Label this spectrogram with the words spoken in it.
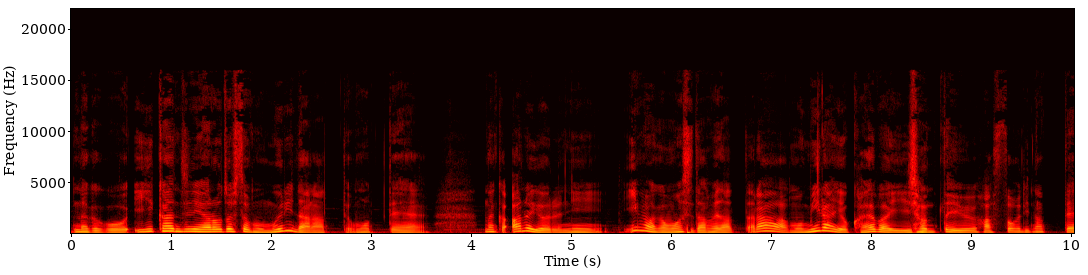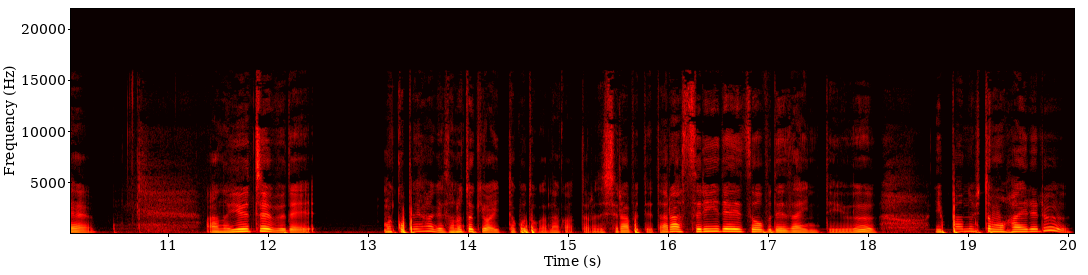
なんかこう、いい感じにやろうとしても無理だなって思って、なんかある夜に、今がもしダメだったら、もう未来を変えばいいじゃんっていう発想になって、あの、YouTube で、まあ、コペンハーゲンその時は行ったことがなかったので調べてたら、3days of design っていう、一般の人も入れる、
